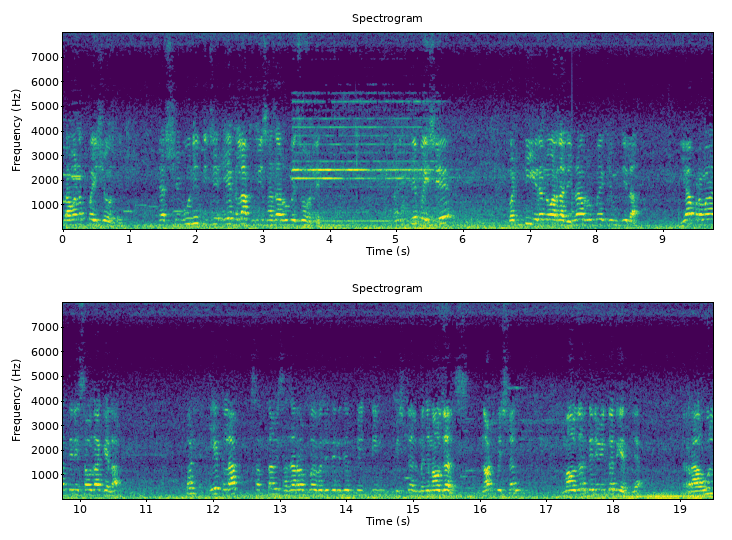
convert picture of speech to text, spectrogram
प्रमाणात पैसे होते. त्या शिबूने तिचे एक लाख वीस हजार रुपये चोरले. आणि ते पैसे बंटी हिरणवारला दिले. हजार रुपये किमतीला. या प्रमाणात त्यांनी सौदा केला. पण एक लाख सत्तावीस हजार रुपयामध्ये त्यांनी ते पि- तीन पिस्टल म्हणजे माउजर्स नॉट पिस्टल माउजर त्यांनी विकत घेतल्या. राहुल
